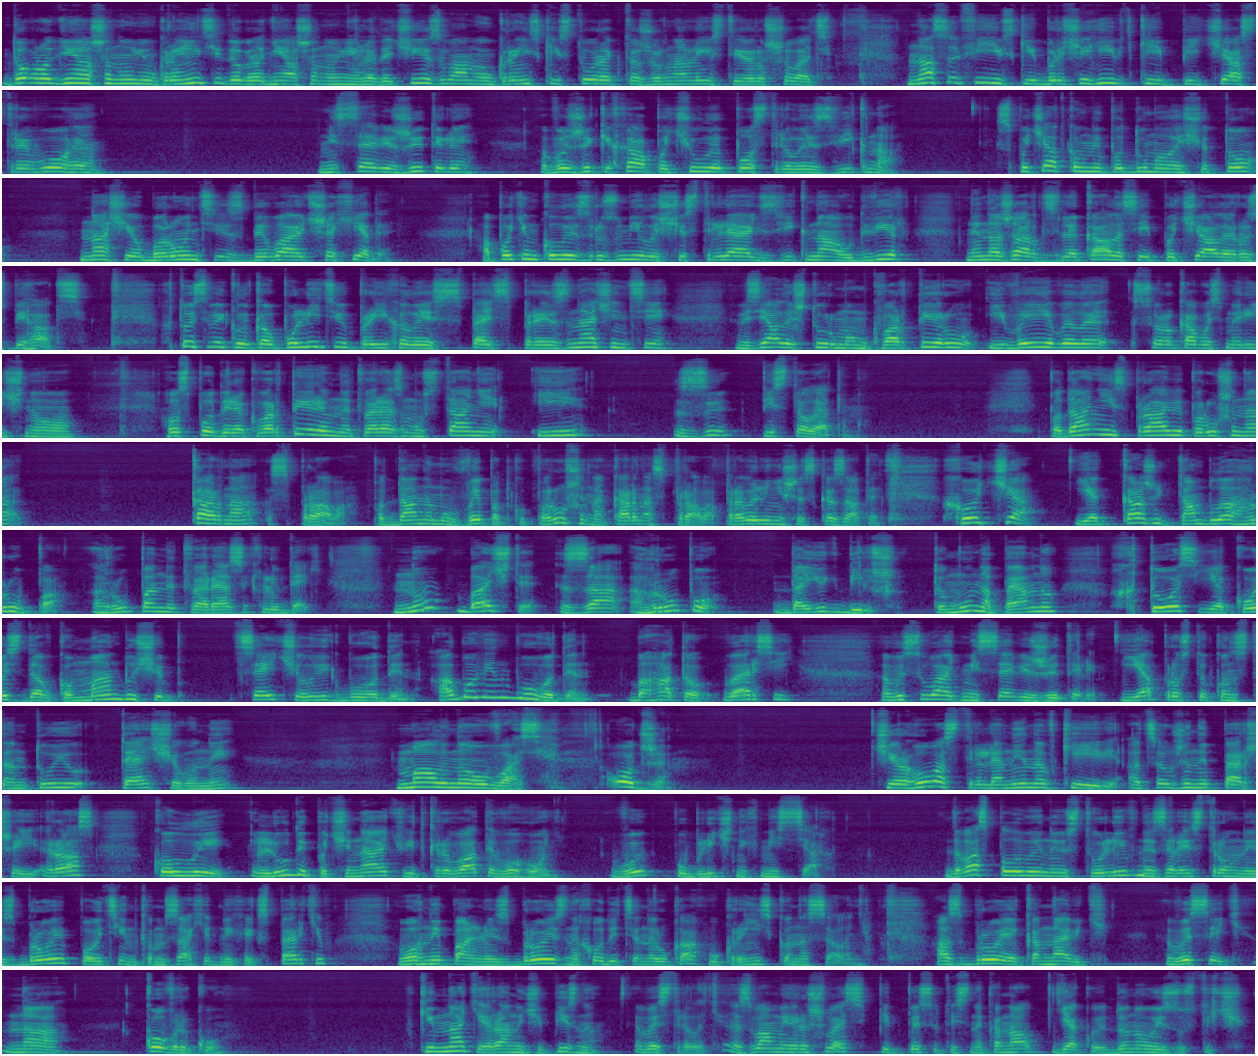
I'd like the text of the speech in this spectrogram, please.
Доброго дня, шановні українці, доброго дня, шановні глядачі. З вами український історик та журналіст Ігор Шовець. На Софіївській Борчагівці під час тривоги місцеві жителі ВЖКХ почули постріли з вікна. Спочатку вони подумали, що то наші оборонці збивають шахеди. А потім, коли зрозуміли, що стріляють з вікна у двір, не на жарт злякалися і почали розбігатися. Хтось викликав поліцію, приїхали спецпризначенці, взяли штурмом квартиру і виявили 48-річного господаря квартири в нетверезому стані і з пістолетом. По даній справі порушена карна справа. По даному випадку порушена карна справа. Правильніше сказати. Хоча, як кажуть, там була група, група нетверезих людей. Ну, бачите, за групу дають більше. Тому, напевно, хтось якось дав команду, щоб цей чоловік був один. Або він був один. Багато версій висувають місцеві жителі. Я просто констатую те, що вони мали на увазі. Отже, чергова стрілянина в Києві, а це вже не перший раз, коли люди починають відкривати вогонь в публічних місцях. Два з половиною стволів незареєстрованої зброї, по оцінкам західних експертів, вогнепальної зброї знаходиться на руках українського населення. А зброя, яка навіть висить на коврику в кімнаті, рано чи пізно вистрелить. З вами Ігор Швець. Підписуйтесь на канал. Дякую, до нової зустрічі.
